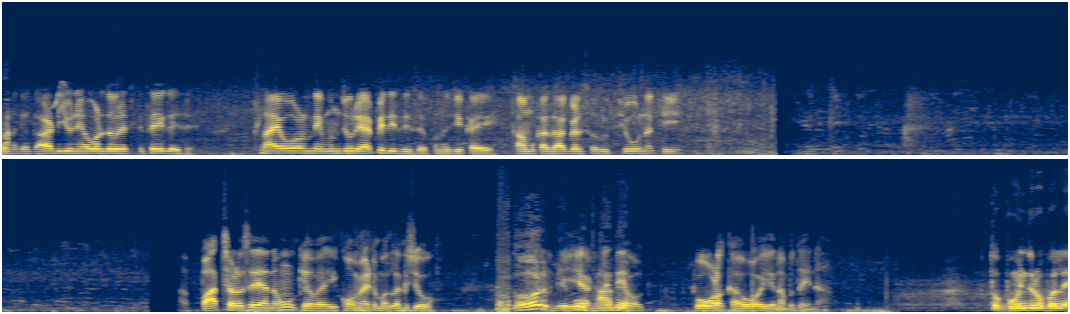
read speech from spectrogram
કારણ કે ગાડીઓની અવર જવર એટલી થઈ ગઈ છે. ફ્લાયઓવરની મંજૂરી આપી દીધી છે પણ હજી કાંઈ કામકાજ આગળ શરૂ થયું નથી. પાછળ છે અને શું કહેવાય કોમેન્ટમાં લખજો. ટોળકા હોય એના બધાના તો ભૂંદરું ભલે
